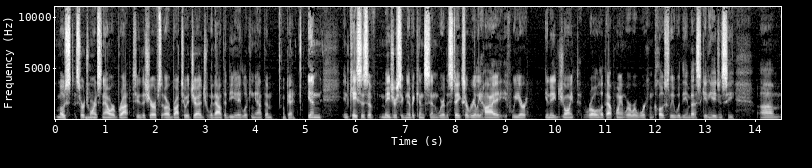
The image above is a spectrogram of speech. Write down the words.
most search warrants now are brought to the sheriff's or brought to a judge without the DA looking at them. Okay. In, in cases of major significance and where the stakes are really high, if we are in a joint role at that point where we're working closely with the investigating agency, um,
